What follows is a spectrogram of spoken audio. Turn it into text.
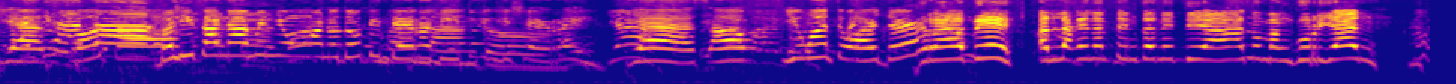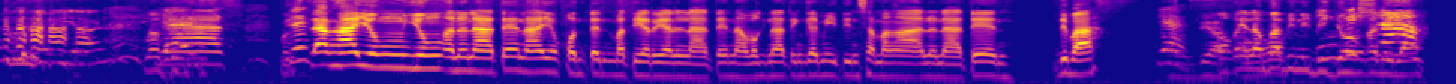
Yes, welcome. Balita namin yung ano daw, tindera dito, Inglesera eh. Yes, uh, you want to order? Grabe! Ang laki ng tinda ni Dia. Ano, manggur yan? Yes. Wait lang ha, yung, yung ano natin ha, yung content material natin ha, wag natin gamitin sa mga ano natin. Di ba? Yes. Okay lang ba binibidyohan ka nila?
